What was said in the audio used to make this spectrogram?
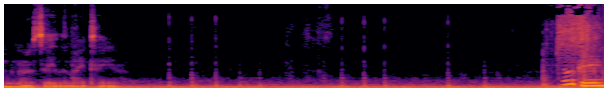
I'm to say the 19. Okay.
